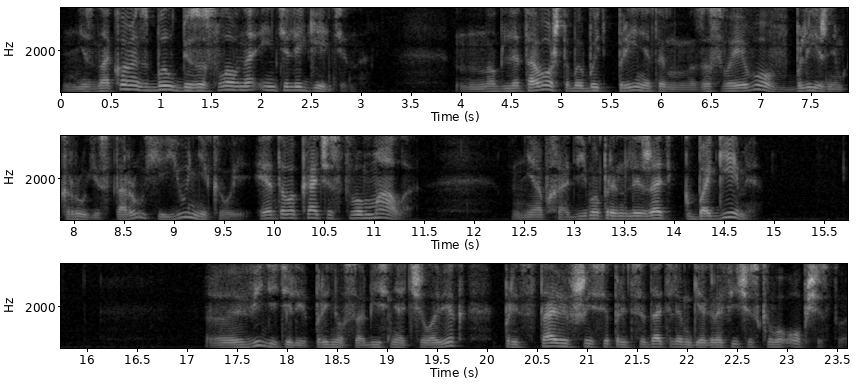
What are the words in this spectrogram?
Незнакомец был, безусловно, интеллигентен. Но для того, чтобы быть принятым за своего в ближнем круге старухи Юнниковой, этого качества мало. Необходимо принадлежать к богеме. «Э, «Видите ли», — принялся объяснять человек — представившийся председателем географического общества.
